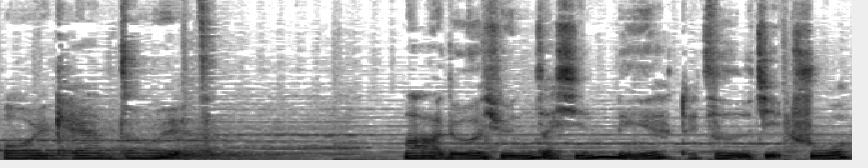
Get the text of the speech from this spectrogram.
I can't do it。马德寻在心里对自己说。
